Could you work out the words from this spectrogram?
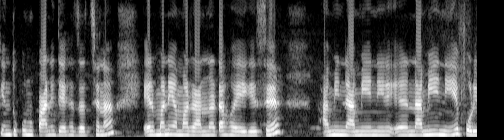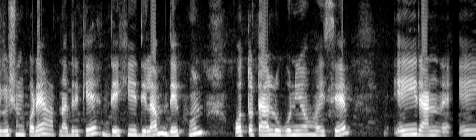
কিন্তু কোনো পানি দেখা যাচ্ছে না। এর মানে আমার রান্নাটা হয়ে গেছে। আমি নামিয়ে নিয়ে নামিয়ে নিয়ে পরিবেশন করে আপনাদেরকে দেখিয়ে দিলাম। দেখুন কতটা লোভনীয় হয়েছে। এই রান, এই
